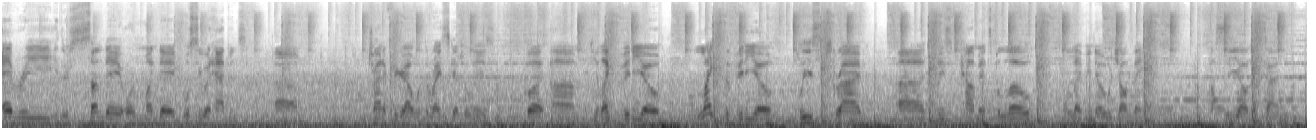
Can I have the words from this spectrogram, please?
every either Sunday or Monday. We'll see what happens. Um, trying to figure out what the right schedule is. But um, if you like the video, like the video, please subscribe. Uh, leave some comments below and let me know what y'all think. I'll see y'all next time.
